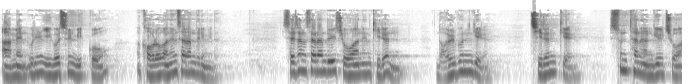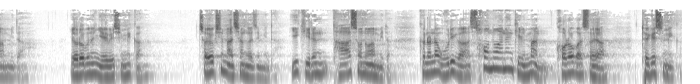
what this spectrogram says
아멘. 우리는 이것을 믿고 걸어가는 사람들입니다. 세상 사람들이 좋아하는 길은 넓은 길, 지름길, 순탄한 길 좋아합니다. 여러분은 예외십니까? 저 역시 마찬가지입니다. 이 길은 다 선호합니다. 그러나 우리가 선호하는 길만 걸어가서야 되겠습니까?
